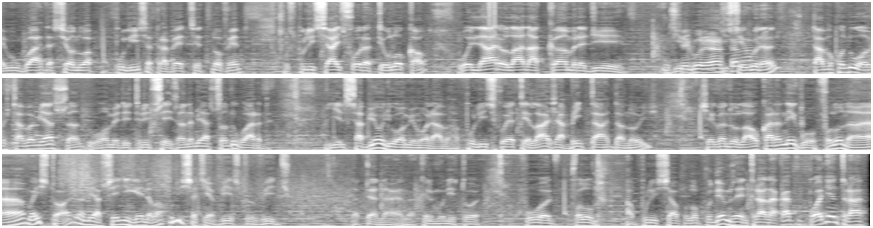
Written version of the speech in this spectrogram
Aí o guarda acionou a polícia através de 190. Os policiais foram até o local, olharam lá na câmera de de, segurança. De segurança. Estava quando o homem estava ameaçando. O homem de 36 anos ameaçando o guarda. E ele sabia onde o homem morava. A polícia foi até lá, já bem tarde da noite. Chegando lá, o cara negou. Falou: não, uma história, não ameacei ninguém, não. A polícia tinha visto o vídeo até na, naquele monitor. Falou, a policial falou, podemos entrar na casa? Pode entrar.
